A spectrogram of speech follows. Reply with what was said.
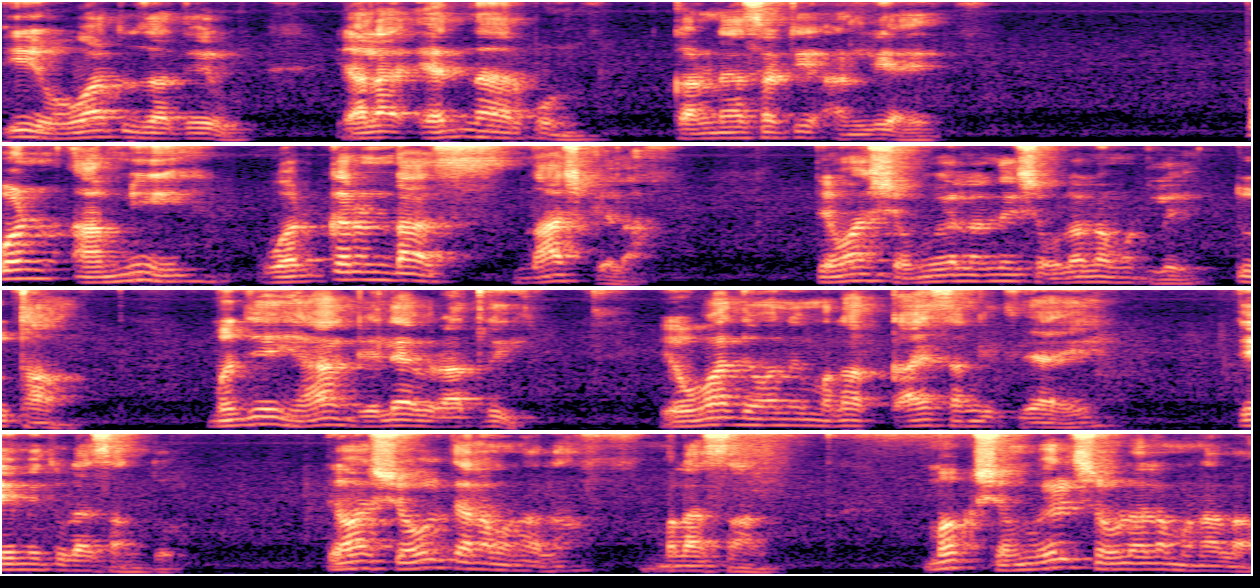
ती यहोवा तुझा देव याला यज्ञ अर्पण करण्यासाठी आणली आहेत पण आम्ही वरकरंडास नाश केला. तेव्हा शमुएलाने शौलाला म्हटले तू थांब. म्हणजे ह्या गेल्या रात्री यहोवा देवाने मला काय सांगितले आहे ते मी तुला सांगतो. तेव्हा शौल त्याला म्हणाला मला सांग. मग शमवेल शौलाला म्हणाला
